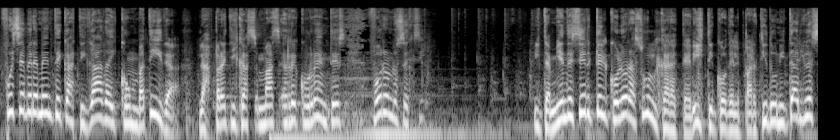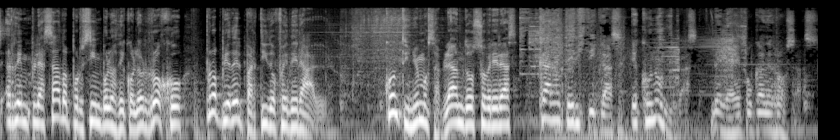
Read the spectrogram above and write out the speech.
fue severamente castigada y combatida. Las prácticas más recurrentes fueron los exilios. Y también decir que el color azul característico del Partido Unitario es reemplazado por símbolos de color rojo propio del Partido Federal. Continuemos hablando sobre las características económicas de la época de Rosas.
